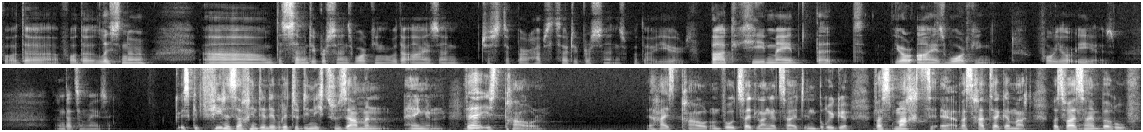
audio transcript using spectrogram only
for the, for the listener, Uh, the 70% is working with the eyes and just perhaps 30% with the ears. But he made that your eyes working for your ears. And that's amazing. Es gibt viele Sachen in der Libretto, die nicht zusammenhängen. Wer ist Paul? Er heißt Paul und wohnt seit langer Zeit in Brügge. Was macht er? Was hat er gemacht? Was war sein Beruf?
